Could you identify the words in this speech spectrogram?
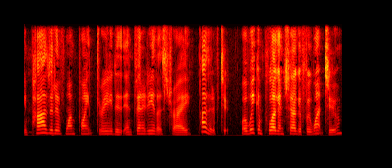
A positive 1.3 to infinity, let's try positive 2. Well, we can plug and chug if we want to,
